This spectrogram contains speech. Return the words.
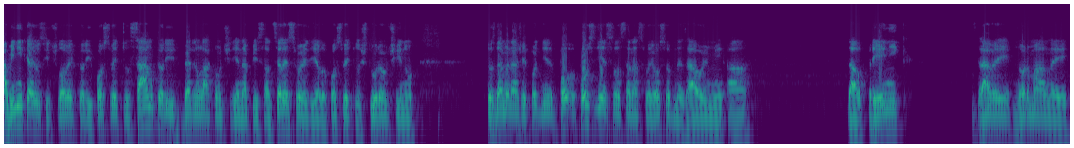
a vynikajúci človek, ktorý posvetil, sám, ktorý v Bernolákovčine napísal celé svoje dielo, posvetil Štúrovčinu. To znamená, že podne, po, pozniesol sa na svoje osobné záujmy a dal prienik zdravej, normálnej,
